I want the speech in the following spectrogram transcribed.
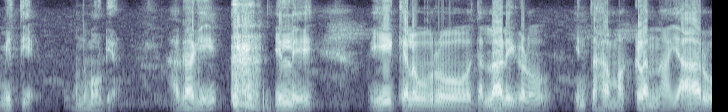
ಮಿಥ್ಯೆ, ಒಂದು ಮೌಢ್ಯ. ಹಾಗಾಗಿ ಇಲ್ಲಿ ಈ ಕೆಲವರು ದಲ್ಲಾಳಿಗಳು ಇಂತಹ ಮಕ್ಕಳನ್ನು ಯಾರು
